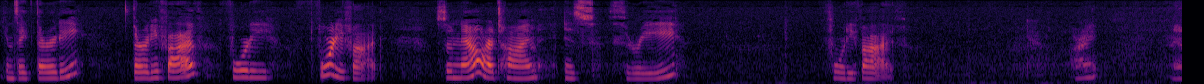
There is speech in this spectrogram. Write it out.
We can say 30, 35, 40, 45. So now our time is 3, 45. All right, now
